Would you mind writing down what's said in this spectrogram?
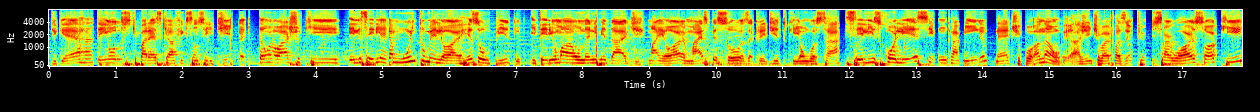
de guerra, tem outros que parece que é uma ficção científica. Então eu acho que ele seria muito melhor resolvido e teria uma unanimidade maior, mais pessoas acredito que iam gostar, se ele escolhesse um caminho, né? Tipo, ah não, a gente vai fazer um filme de Star Wars, só que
